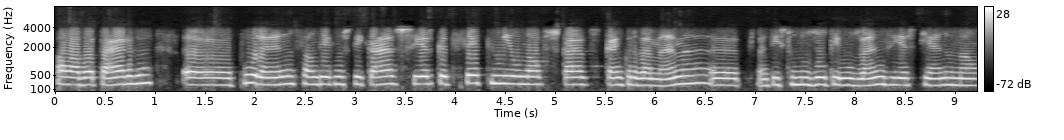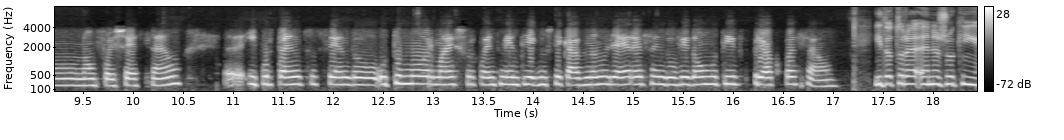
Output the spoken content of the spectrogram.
Olá, boa tarde. Uh, por ano são diagnosticados cerca de 7 mil novos casos de câncer da mama, uh, portanto, isto nos últimos anos e este ano não, não foi exceção. Uh, e, portanto, sendo o tumor mais frequentemente diagnosticado na mulher, é sem dúvida um motivo de preocupação. E, doutora Ana Joaquim,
